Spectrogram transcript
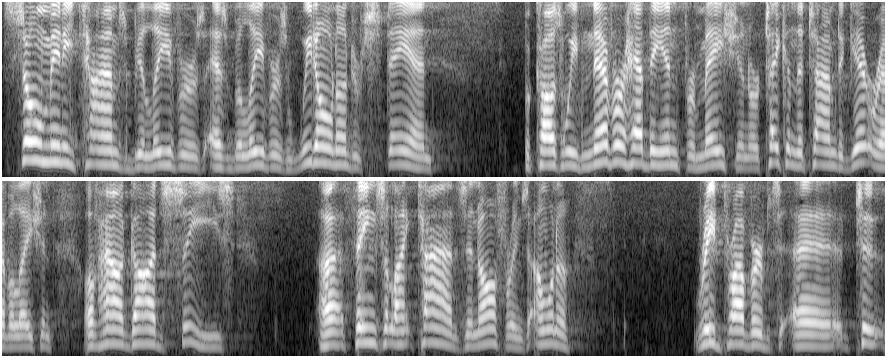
So many times, believers, as believers, we don't understand because we've never had the information or taken the time to get revelation of how God sees uh, things like tithes and offerings. I want to read Proverbs uh, to,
